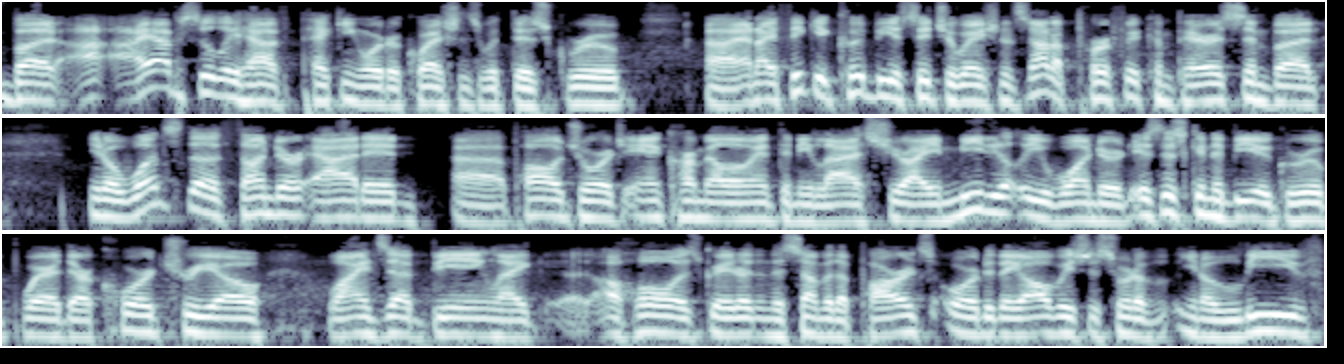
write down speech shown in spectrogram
But I, I absolutely have pecking order questions with this group. Uh, and I think it could be a situation. It's not a perfect comparison, but you know, once the Thunder added uh, Paul George and Carmelo Anthony last year, I immediately wondered, is this going to be a group where their core trio winds up being like a whole is greater than the sum of the parts, or do they always just sort of, you know, leave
